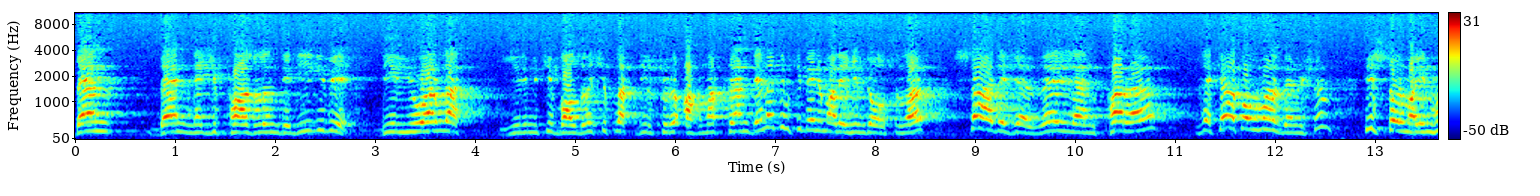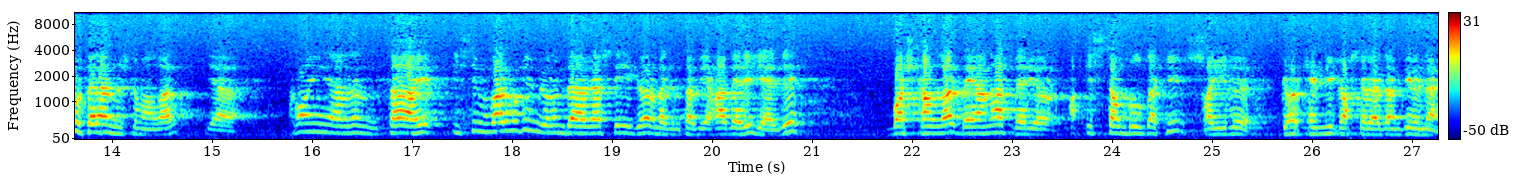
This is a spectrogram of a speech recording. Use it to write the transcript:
Ben ben Necip Fazıl'ın dediği gibi bir yuvarlak, 22 baldırı çıplak bir sürü ahmak falan demedim ki benim aleyhimde olsunlar. Sadece verilen para zekat olmaz demiştim. Hiç sormayın muhterem Müslümanlar. Ya Konya'nın sahip isim var mı bilmiyorum daha gazeteyi görmedim tabii haberi geldi. Başkanlar beyanat veriyor İstanbul'daki sayılı görkemli gazetelerden birine.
